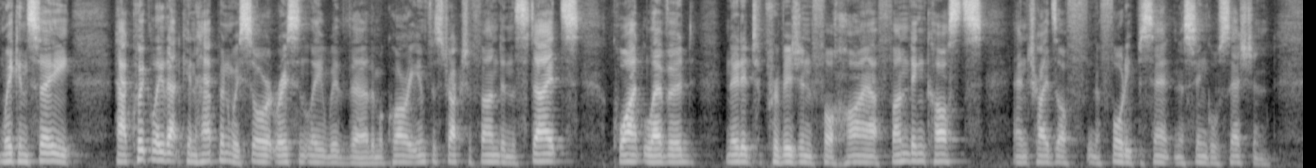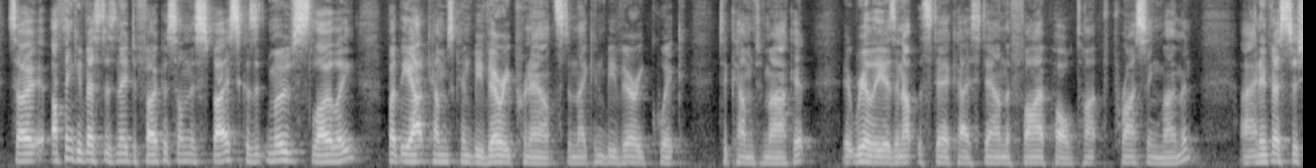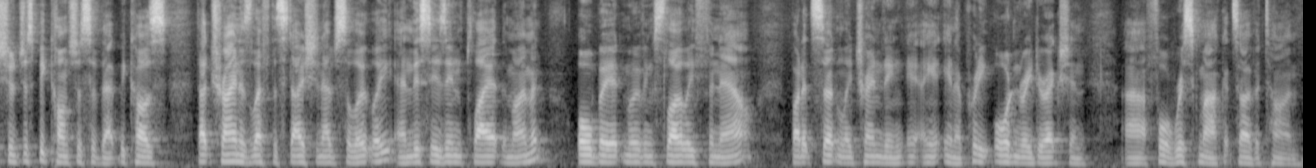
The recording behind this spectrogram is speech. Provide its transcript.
we can see how quickly that can happen. We saw it recently with uh, the Macquarie Infrastructure Fund in the States, quite levered, needed to provision for higher funding costs and trades off you know, 40% in a single session. So I think investors need to focus on this space because it moves slowly, but the outcomes can be very pronounced and they can be very quick to come to market. It really is an up the staircase, down the fire pole type pricing moment. Uh, and investors should just be conscious of that because that train has left the station absolutely, and this is in play at the moment, albeit moving slowly for now, but it's certainly trending in a pretty ordinary direction uh, for risk markets over time.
